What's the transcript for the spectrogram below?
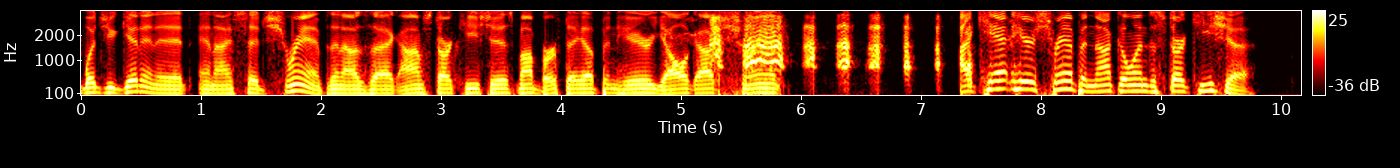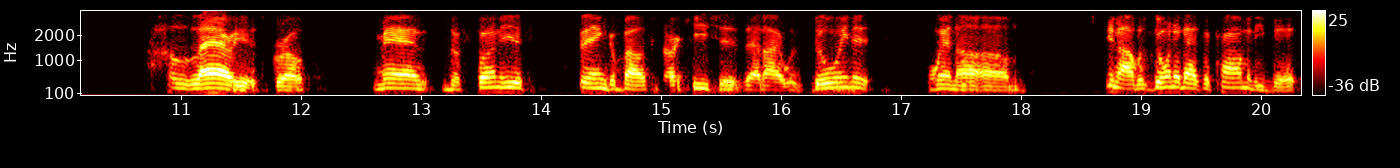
what'd you get in it? And I said shrimp. Then I was like, I'm Starkeisha. It's my birthday up in here. Y'all got shrimp. I can't hear shrimp and not go into Starkeisha. Hilarious, bro. Man, the funniest thing about Starkeisha is that I was doing it when, um, you know, I was doing it as a comedy bit,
